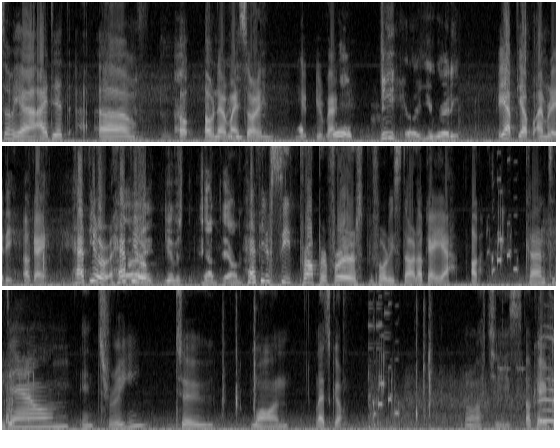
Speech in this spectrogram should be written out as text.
So yeah, I did. Um. Oh. Oh, never mind. Sorry. You- You're back. Oh, are you ready? Yep. Yep. I'm ready. Okay. have your have your Alright, give us the countdown. have your seat proper first before we start. Okay, yeah. Okay. Counting down in three, two, one. Let's go. Oh jeez. Okay.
